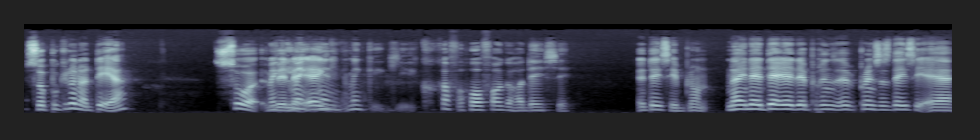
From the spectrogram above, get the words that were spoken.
Så på grunn av det så Men, ville men, jeg men, men for hårfarge har Daisy? Daisy Er blond? Nei, nei det, det, Princess Daisy er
